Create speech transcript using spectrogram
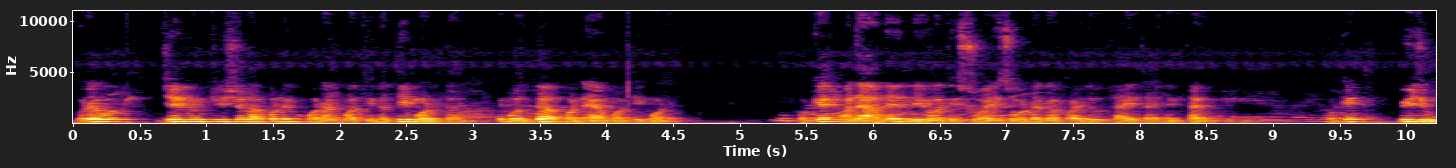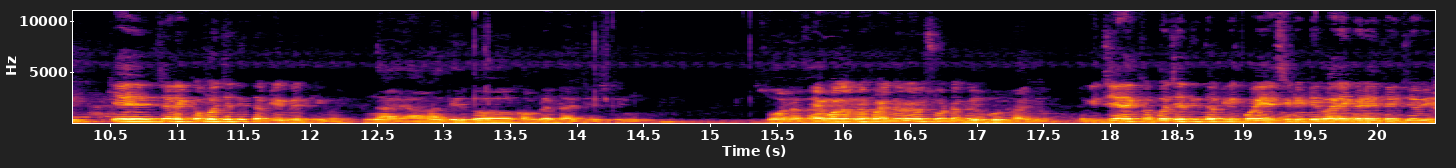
બરાબર? જે ન્યુટ્રિશન આપણને ખોરાકમાંથી નથી મળતા એ બધા આપણને આમાંથી મળે. ઓકે? અને આને લેવાથી સો સો ટકા ફાયદો થાય થાય ને થાય. ઓકે બીજું કે જેને કબજિયાતની તકલીફ રહેતી હોય. ના આનાથી તો કમ્પ્લીટ ડાયજેસ્ટિંગ સો ટકા. એમાં તમને ફાયદો રહ્યો? સો ટકા? બિલકુલ ફાયદો. તો કે જેને કબજિયાતની તકલીફ હોય એસિડિટી વાળી ઘડે થઈ જવી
